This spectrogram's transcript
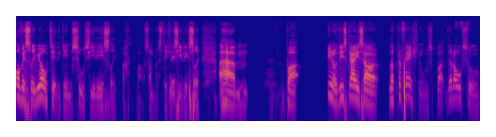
obviously we all take the game so seriously well some of us take it seriously um, but you know these guys are they're professionals but they're also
